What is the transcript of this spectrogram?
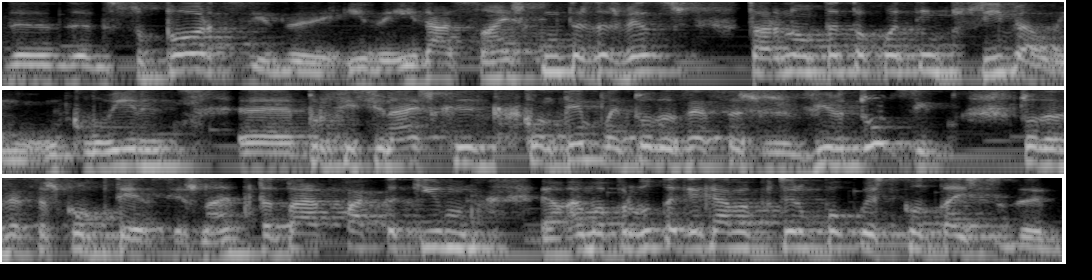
de, de, suportes e de, e, de, ações que muitas das vezes tornam tanto ou quanto impossível incluir uh, profissionais que, que, contemplem todas essas virtudes e todas essas competências, não é? Portanto, há de facto aqui uma, é uma pergunta que acaba por ter um pouco este contexto de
